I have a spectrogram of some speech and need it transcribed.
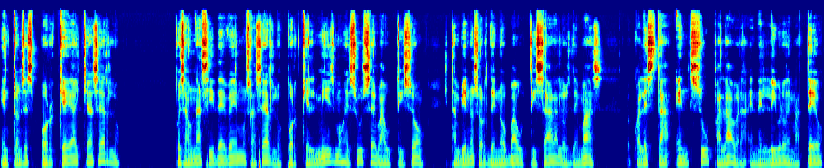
entonces ¿por qué hay que hacerlo? Pues aún así debemos hacerlo, porque el mismo Jesús se bautizó y también nos ordenó bautizar a los demás lo cual está en su palabra en el libro de Mateo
